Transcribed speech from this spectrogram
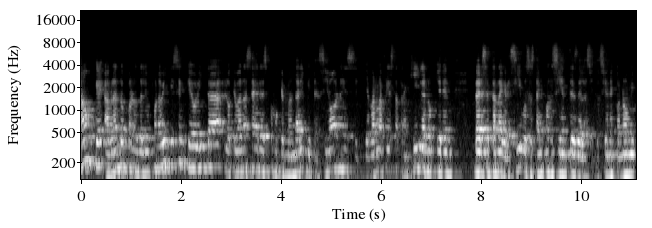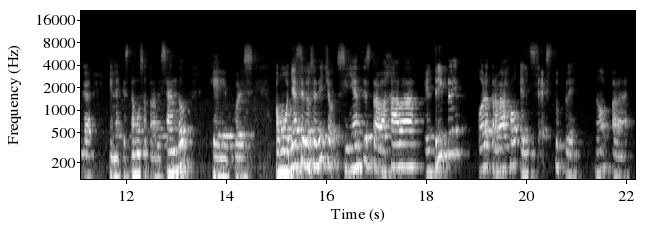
aunque hablando con los del Infonavit, dicen que ahorita lo que van a hacer es como que mandar invitaciones, llevar la fiesta tranquila, no quieren verse tan agresivos, están conscientes de la situación económica en la que estamos atravesando, que pues, como ya se los he dicho, si antes trabajaba el triple, ahora trabajo el sextuple, ¿no? Para,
